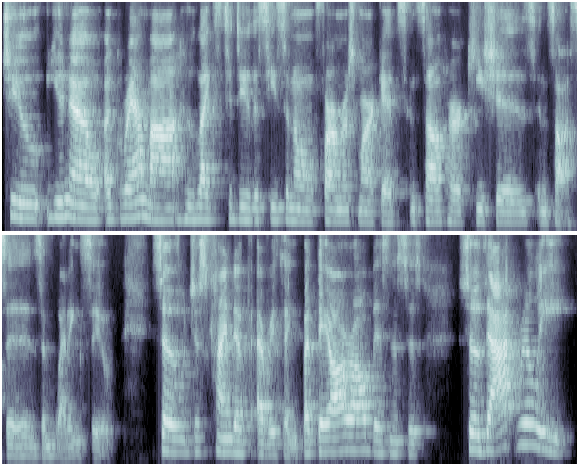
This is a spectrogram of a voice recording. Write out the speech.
to, you know, a grandma who likes to do the seasonal farmers markets and sell her quiches and sauces and wedding soup. So just kind of everything. But they are all businesses. So that really,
